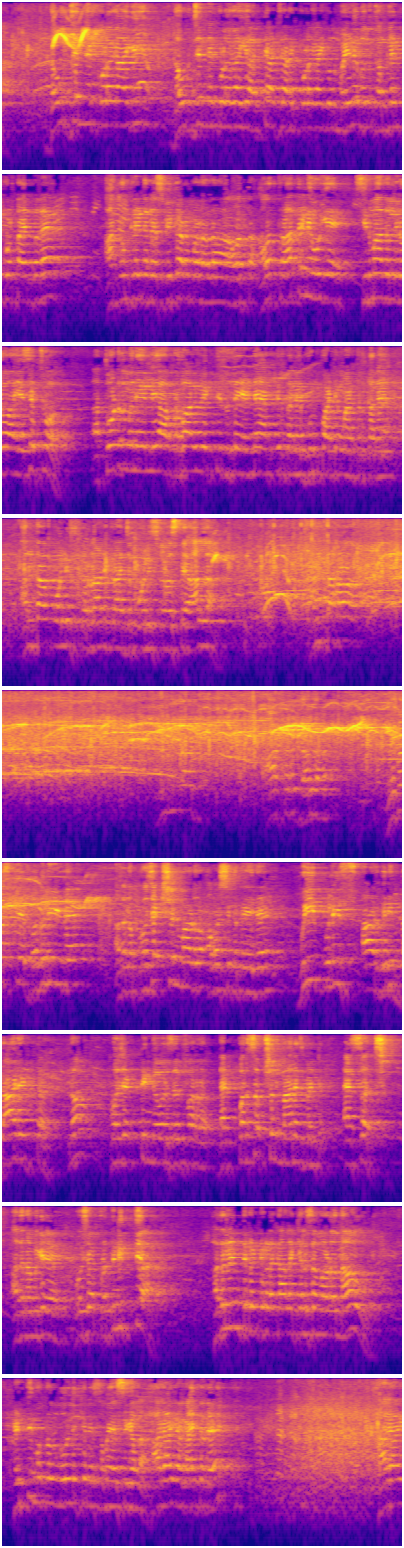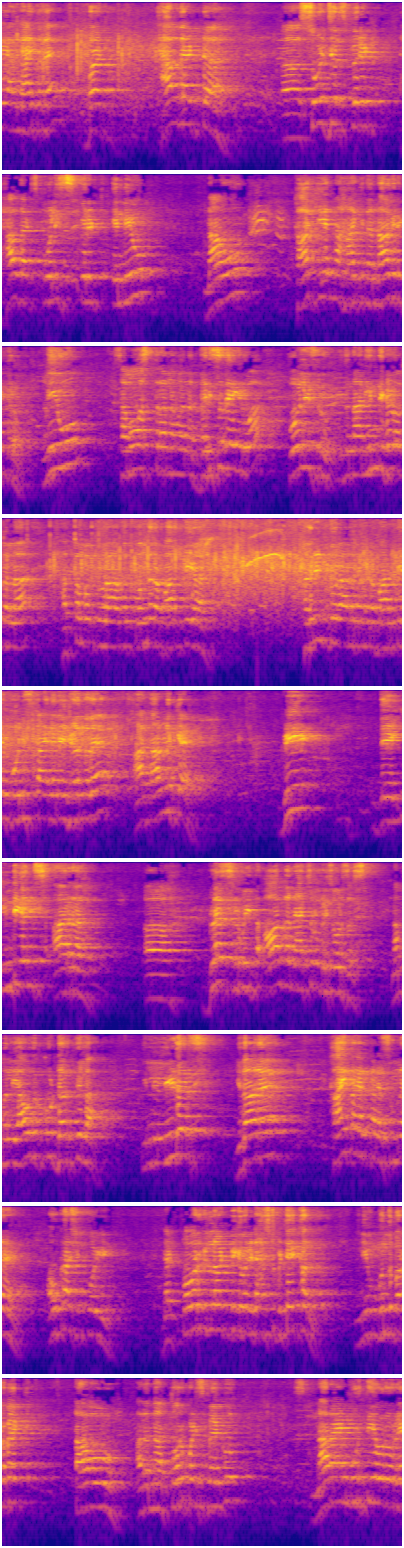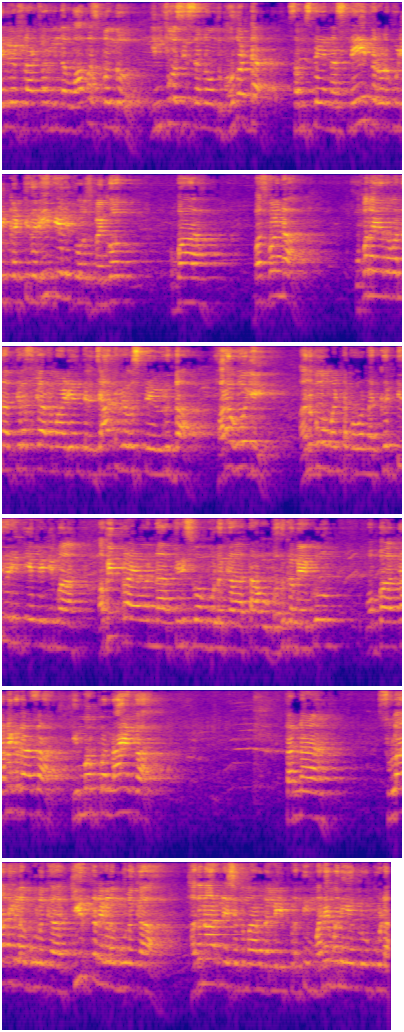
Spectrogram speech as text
ದೌರ್ಜನ್ಯಕ್ಕೊಳಗಾಗಿ ದೌರ್ಜನ್ಯಕ್ಕೊಳಗಾಗಿ, ಅತ್ಯಾಚಾರಕ್ಕೊಳಗಾಗಿ ಒಂದು ಮಹಿಳೆ ಬಂದು ಕಂಪ್ಲೇಂಟ್ ಕೊಡ್ತಾ ಇರ್ತದೆ. ಆ ಕಂಪ್ಲೇಂಟ್ ಅನ್ನ ಸ್ವೀಕಾರ ಮಾಡಲ್ಲ. ಅವತ್ ಅವತ್ ರಾತ್ರಿನೇ ಹೋಗಿ ಸಿನಿಮಾದಲ್ಲಿರೋ ಆ ಎಸ್ ಎಚ್ ಆ ತೋಟದ ಮನೆಯಲ್ಲಿ ಆ ಪ್ರಭಾವಿ ವ್ಯಕ್ತಿ ಜೊತೆ ಎಣ್ಣೆ ಹಾಕ್ತಿರ್ತಾನೆ ಗುಂಪು ಪಾರ್ಟಿ ಮಾಡ್ತಿರ್ತಾನೆ. ಅಂತ ಪೊಲೀಸ್, ಕರ್ನಾಟಕ ರಾಜ್ಯ ಪೊಲೀಸ್ ವ್ಯವಸ್ಥೆ ಅಲ್ಲ. ಅಂತಹ ಆ ಥರದ್ದಲ್ಲ ವ್ಯವಸ್ಥೆ ಬದಲಿ ಇದೆ. ಅದನ್ನ ಪ್ರೊಜೆಕ್ಷನ್ ಮಾಡೋ ಅವಶ್ಯಕತೆ ಇದೆ. We police are very bad at no projecting our self for that perception management as such ಅದು ನಮಗೆ ಬಹುಶಃ ಪ್ರತಿನಿತ್ಯ ಹದಿನೆಂಟು ಗಂಟೆಗಳ ಕಾಲ ಕೆಲಸ ಮಾಡೋ ನಾವು ಹೆಂಡತಿ ಮಕ್ಕಳು ನೋಡ್ಲಿಕ್ಕೆ ಸಮಯ ಸಿಗಲ್ಲ. ಹಾಗಾಗಿ ಹಾಗಾಯ್ತದೆ ಹಾಗಾಗಿ ಹಂಗಾಯ್ತದೆ but have that soldier spirit have that police spirit in ನೀವು ನಾವು ಕಾಕಿಯನ್ನ ಹಾಕಿದ ನಾಗರಿಕರು, ನೀವು ಸಮವಸ್ತ್ರವನ್ನು ಧರಿಸದೇ ಇರುವ ಪೊಲೀಸರು. ಇದು ನಾನು ಹಿಂದೆ ಹೇಳೋದಲ್ಲ ಹತ್ತೊಂಬತ್ತು ನೂರ ಅರವತ್ತೊಂದರ ಭಾರತೀಯ ಹದಿನೆಂಟುನೂರ ಅರವತ್ತೊಂದರ ಭಾರತೀಯ ಪೊಲೀಸ್ ಕಾಯ್ದೆನೇ ಹೇಳ್ತದೆ ಆ ಕಾರಣಕ್ಕೆ we the Indians are blessed with all the natural resources ನಮ್ಮಲ್ಲಿ ಯಾವುದಕ್ಕೂ ಡರ್ತಿಲ್ಲ ಇಲ್ಲಿ. ಲೀಡರ್ಸ್ ಇದ್ದಾರೆ. ಕಾಯ್ತಾ ಇರ್ತಾರೆ ಸುಮ್ಮನೆ ಅವಕಾಶಕ್ಕೆ ಹೋಗಿ. That power will not be given it has to be taken ನೀವು ಮುಂದೆ ಬರ್ಬೇಕು. ತಾವು ಅದನ್ನ ತೋರ್ಪಡಿಸಬೇಕು. ನಾರಾಯಣ ಮೂರ್ತಿ ಅವರು ರೈಲ್ವೆ ಪ್ಲಾಟ್ಫಾರ್ಮ್ ಇಂದ ವಾಪಸ್ ಬಂದು ಇನ್ಫೋಸಿಸ್ ಅನ್ನೋ ಒಂದು ಬಹುದೊಡ್ಡ ಸಂಸ್ಥೆಯನ್ನ ಸ್ನೇಹಿತರೊಡಗೂಡಿ ಕಟ್ಟಿದ ರೀತಿಯಲ್ಲಿ ತೋರಿಸಬೇಕು. ಒಬ್ಬ ಬಸವಣ್ಣ, ಉಪನಯನವನ್ನ ತಿರಸ್ಕಾರ ಮಾಡಿ ಅಂದ್ರೆ ಜಾತಿ ವ್ಯವಸ್ಥೆಯ ವಿರುದ್ಧ ಹೊರ ಹೋಗಿ ಅನುಭವ ಮಂಟಪವನ್ನ ಕಟ್ಟಿದ ರೀತಿಯಲ್ಲಿ ನಿಮ್ಮ ಅಭಿಪ್ರಾಯವನ್ನ ತಿಳಿಸುವ ಮೂಲಕ ತಾವು ಬದುಕಬೇಕು. ಒಬ್ಬ ಕನಕದಾಸ, ತಿಮ್ಮಪ್ಪ ನಾಯಕ, ತನ್ನ ಸುಳಾದಿಗಳ ಮೂಲಕ, ಕೀರ್ತನೆಗಳ ಮೂಲಕ ಹದಿನಾರನೇ ಶತಮಾನದಲ್ಲಿ ಪ್ರತಿ ಮನೆ ಮನೆಯಲ್ಲೂ ಕೂಡ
